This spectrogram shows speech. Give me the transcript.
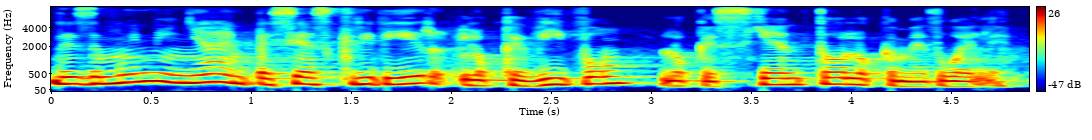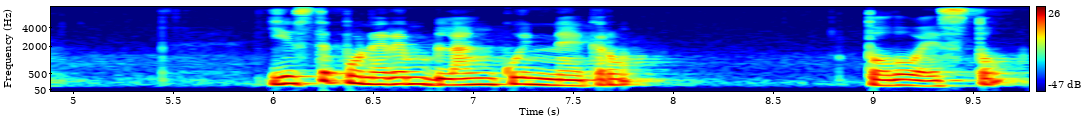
Desde muy niña empecé a escribir lo que vivo, lo que siento, lo que me duele. Y este poner en blanco y negro todo esto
